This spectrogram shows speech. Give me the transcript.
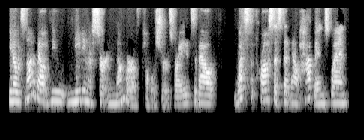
you know, it's not about you needing a certain number of publishers, right? It's about what's the process that now happens when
